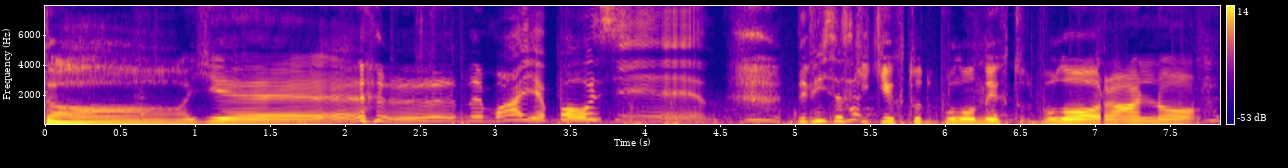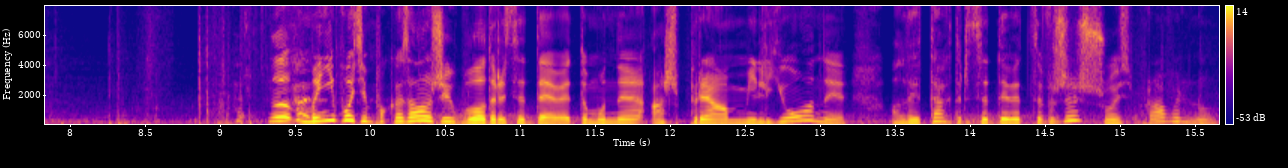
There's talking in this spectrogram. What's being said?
Да, є. Немає бусин. Дивіться, скільки їх тут було, них тут було реально. Ну, мені потім показало, що їх було 39, тому не аж прям мільйони, але і так 39 це вже щось, правильно?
